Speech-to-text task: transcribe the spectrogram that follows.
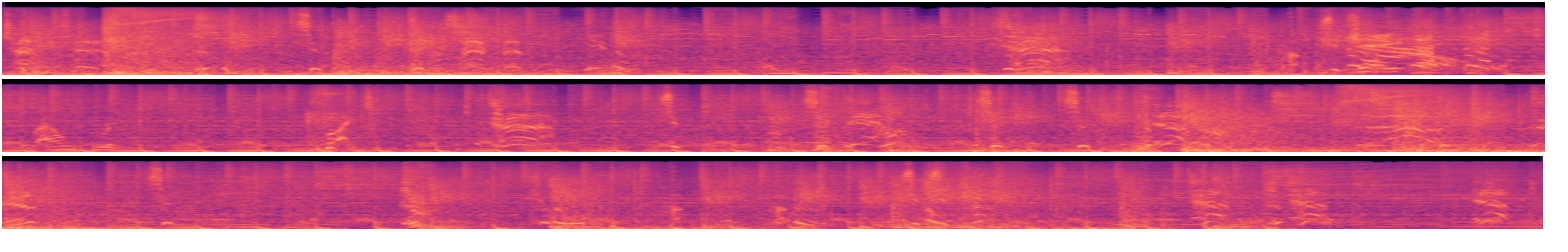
Check! KO. Round three. Fight! Yeah!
